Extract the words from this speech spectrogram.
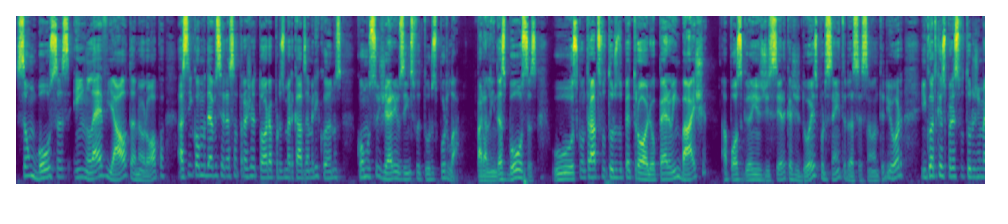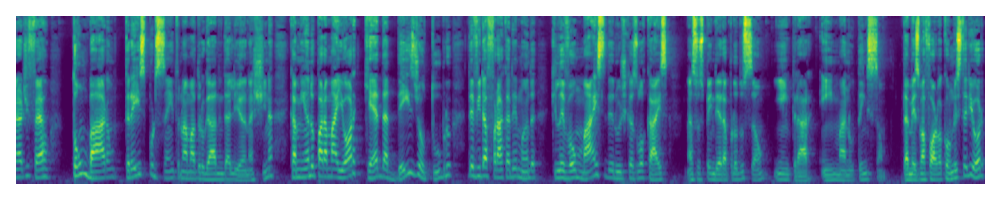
são bolsas em leve alta na Europa, assim como deve ser essa trajetória para os mercados americanos, como sugerem os índices futuros por lá. Para além das bolsas, os contratos futuros do petróleo operam em baixa, após ganhos de cerca de 2% da sessão anterior, enquanto que os preços futuros de minério de ferro tombaram 3% na madrugada em na China, caminhando para a maior queda desde outubro devido à fraca demanda que levou mais siderúrgicas locais a suspender a produção e entrar em manutenção. Da mesma forma como no exterior,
